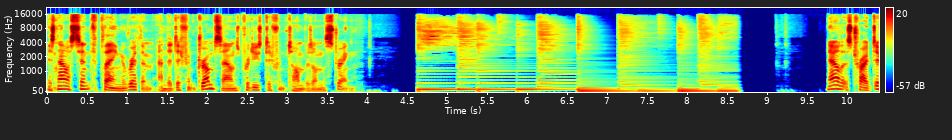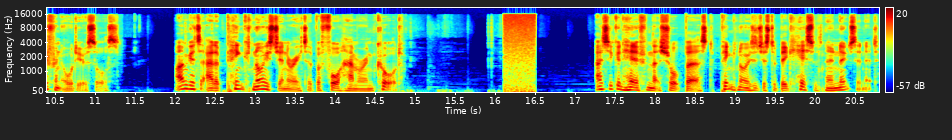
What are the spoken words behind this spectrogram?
is now a synth playing a rhythm and the different drum sounds produce different timbres on the string. Now let's try a different audio source. I'm going to add a pink noise generator before hammer and chord. As you can hear from that short burst, pink noise is just a big hiss with no notes in it.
